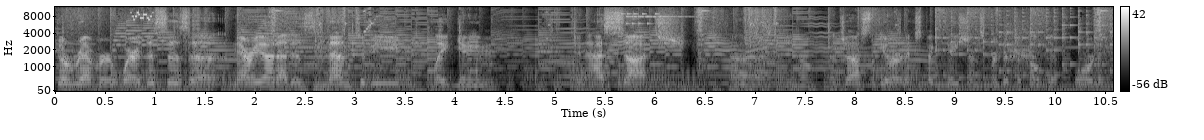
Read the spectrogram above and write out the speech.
the river, where this is a, an area that is meant to be late game. And as such, uh, you know, adjust your expectations for difficulty accordingly.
